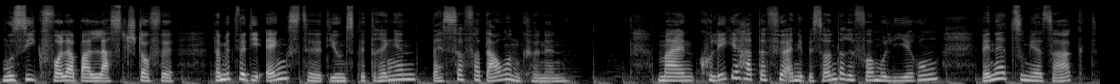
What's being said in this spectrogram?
Musik voller Ballaststoffe, damit wir die Ängste, die uns bedrängen, besser verdauen können. Mein Kollege hat dafür eine besondere Formulierung, wenn er zu mir sagt,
